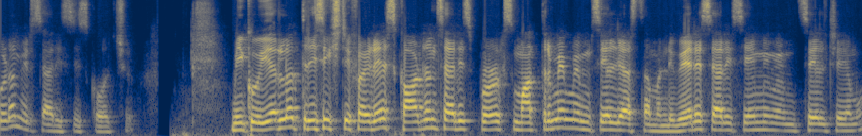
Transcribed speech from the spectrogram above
కూడా మీరు శారీస్ తీసుకోవచ్చు. మీకు ఇయర్లో three sixty five days cotton saris products మాత్రమే మేము సేల్ చేస్తామండి. వేరే శారీస్ ఏమి మేము సేల్ చేయము.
